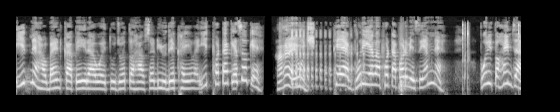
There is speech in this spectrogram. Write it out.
ઈ જ ને હા બાંડકા પહેર્યા હોય તું જોતો હા સડિયું દેખાય એવા. ઈ ફોટા કેસો કે? હા હા એવું જ. ઠેક ભૂરી એવા ફોટા પડવે છે એમ ને પૂરી તો હંજા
